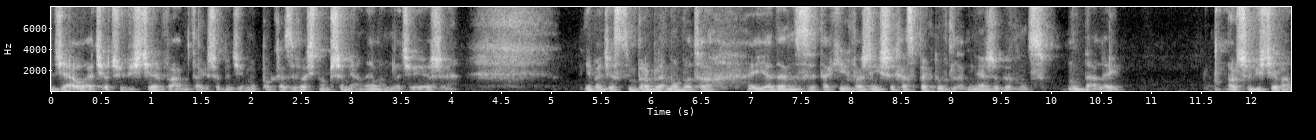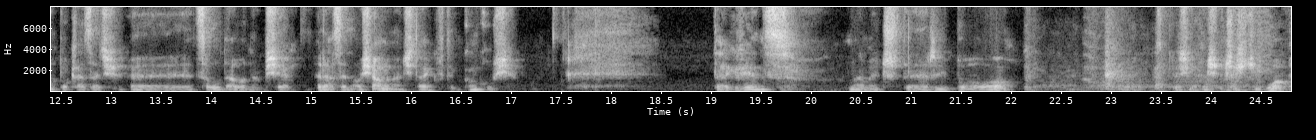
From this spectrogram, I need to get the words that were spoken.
działać. Oczywiście Wam także będziemy pokazywać tą przemianę. Mam nadzieję, że nie będzie z tym problemu, bo to jeden z takich ważniejszych aspektów dla mnie, żeby móc dalej oczywiście Wam pokazać, e, co udało nam się razem osiągnąć tak, w tym konkursie. Tak więc mamy cztery po. Mi się czyści. Łop.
